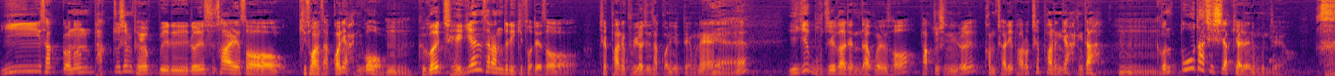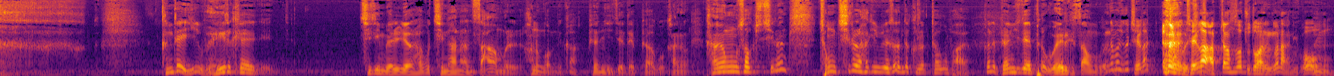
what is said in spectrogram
이 사건은 박주신 병역 비리를 수사해서 기소한 사건이 아니고 음. 그걸 제기한 사람들이 기소돼서 재판에 불려진 사건이기 때문에 예. 이게 무죄가 된다고 해서 박주신이를 검찰이 바로 체포하는 게 아니다. 음. 그건 또 다시 시작해야 되는 문제예요. 근데 이 왜 이렇게 지리멸렬하고 지난한 싸움을 하는 겁니까? 변희재 대표하고 강영 강영석 씨는 정치를 하기 위해서 근데 그렇다고 봐요. 근데 변희재 대표는 왜 이렇게 싸우는 거예요? 근데 뭐 이거 제가. 제가 앞장서서 주도하는 건 아니고 음.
